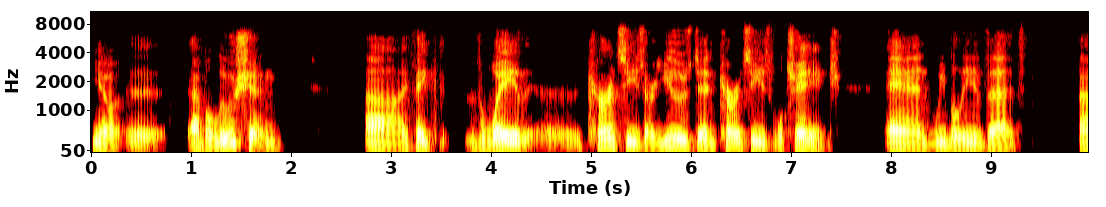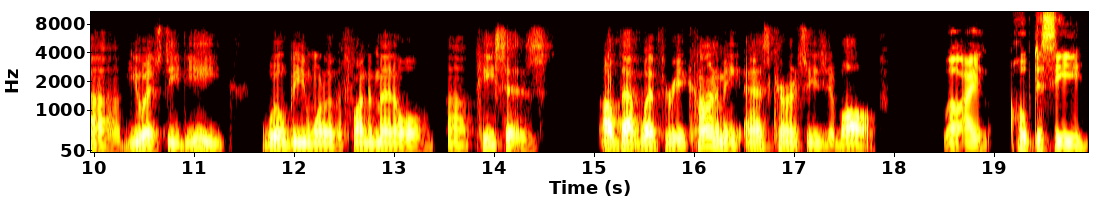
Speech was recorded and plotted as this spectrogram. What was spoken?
you know, uh, evolution, uh, I think the way uh, currencies are used and currencies will change. And we believe that USDD uh, will be one of the fundamental uh, pieces of that Web3 economy as currencies evolve. Well, I hope to see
